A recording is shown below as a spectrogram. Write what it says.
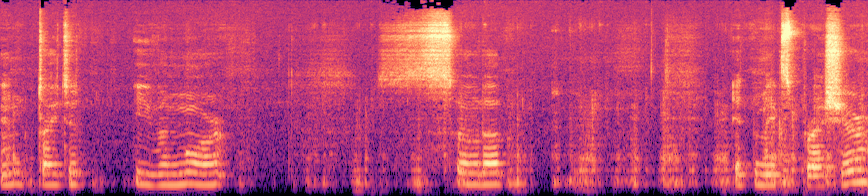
and tighten it even more so that it makes pressure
